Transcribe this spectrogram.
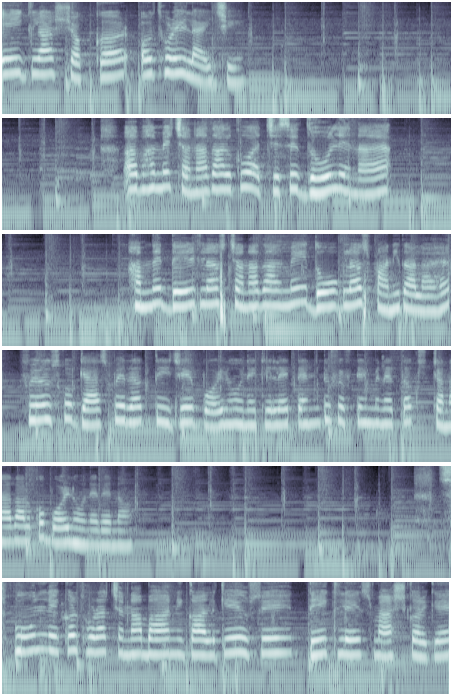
एक ग्लास शक्कर और थोड़ी इलायची। अब हमें चना दाल को अच्छे से धो लेना है। हमने डेढ़ ग्लास चना दाल में दो ग्लास पानी डाला है। फिर उसको गैस पे रख दीजिए बॉईल होने के लिए। 10 टू 15 मिनट तक चना दाल को बॉईल होने देना। स्पून लेकर थोड़ा चना बाहर निकाल के उसे देख ले स्मैश करके।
